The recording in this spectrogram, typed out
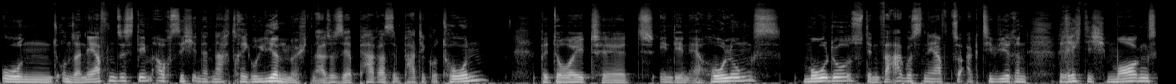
und unser Nervensystem auch sich in der Nacht regulieren möchten. Also sehr parasympathikoton bedeutet in den Erholungs- Modus, den Vagusnerv zu aktivieren, richtig morgens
